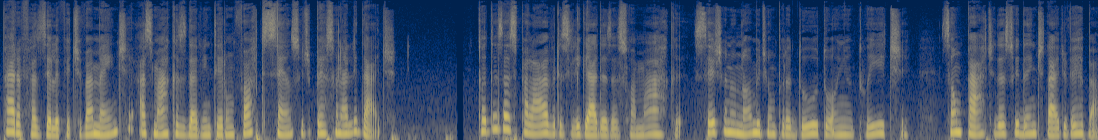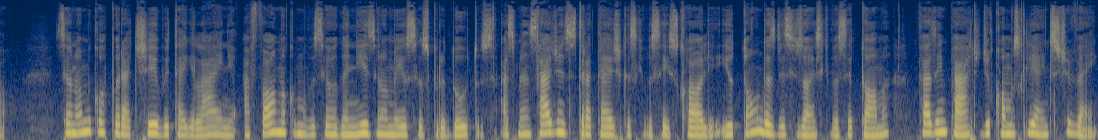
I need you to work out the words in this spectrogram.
Para fazê-lo efetivamente, as marcas devem ter um forte senso de personalidade. Todas as palavras ligadas à sua marca, seja no nome de um produto ou em um tweet, são parte da sua identidade verbal. Seu nome corporativo e tagline, a forma como você organiza e nomeia os seus produtos, as mensagens estratégicas que você escolhe e o tom das decisões que você toma fazem parte de como os clientes te veem.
